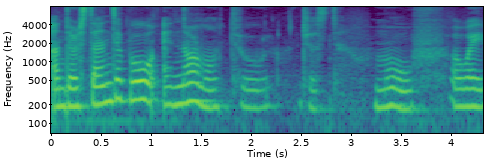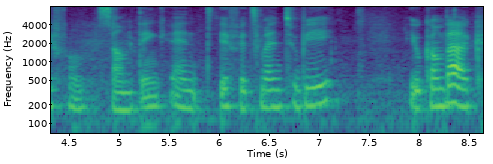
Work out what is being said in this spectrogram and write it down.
understandable and normal to just move away from something and if it's meant to be you come back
